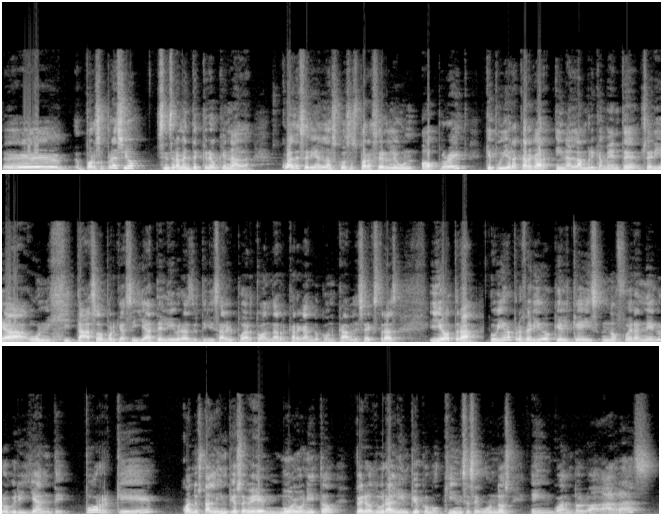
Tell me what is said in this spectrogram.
Eh, por su precio, sinceramente creo que nada. ¿Cuáles serían las cosas para hacerle un upgrade que pudiera cargar inalámbricamente? Sería un hitazo porque así ya te libras de utilizar el puerto andar cargando con cables extras. Y otra, hubiera preferido que el case no fuera negro brillante porque cuando está limpio se ve muy bonito, pero dura limpio como 15 segundos. En cuanto lo agarras,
